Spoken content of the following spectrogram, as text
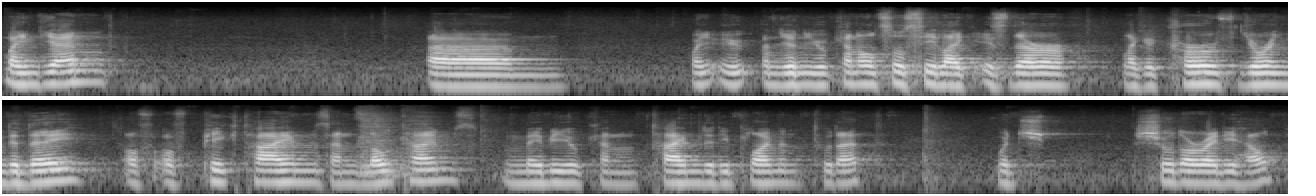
but in the end, um, you, and then you can also see like, is there like a curve during the day of, of peak times and load times? Maybe you can time the deployment to that, which should already help.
